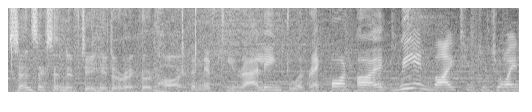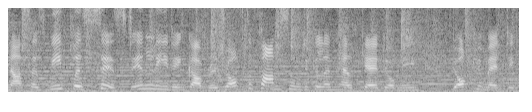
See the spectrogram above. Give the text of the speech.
Sensex and Nifty hit a record high. The Nifty rallying to a record high. We invite you to join us as we persist in leading coverage of the pharmaceutical and healthcare domain, documenting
